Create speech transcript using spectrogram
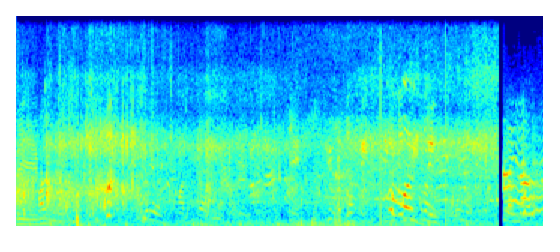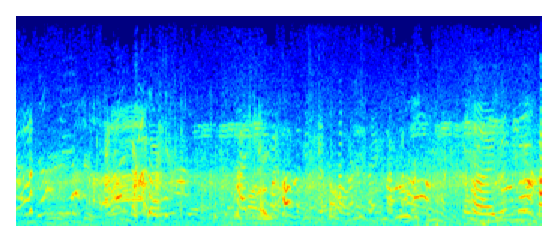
ดีมาก ไป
